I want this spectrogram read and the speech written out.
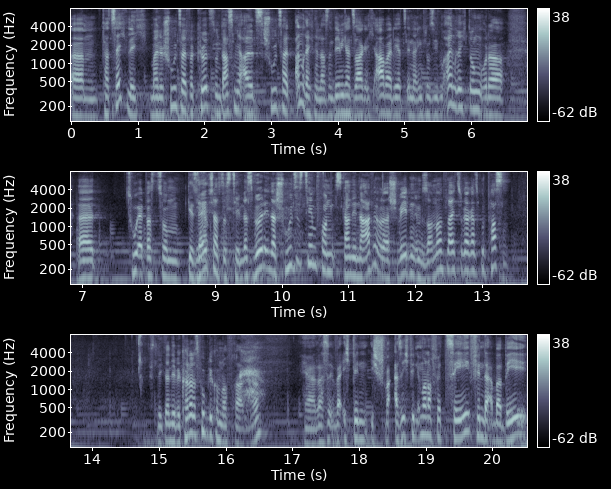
ähm, tatsächlich meine Schulzeit verkürzen und das mir als Schulzeit anrechnen lassen, indem ich halt sage, ich arbeite jetzt in einer inklusiven Einrichtung oder äh, tue etwas zum Gesellschaftssystem. Das würde in das Schulsystem von Skandinavien oder Schweden im Sondern vielleicht sogar ganz gut passen. Liegt an dir. Wir können das Publikum noch fragen, ne? Ja, das, weil ich bin, ich, also ich bin immer noch für C, finde aber B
